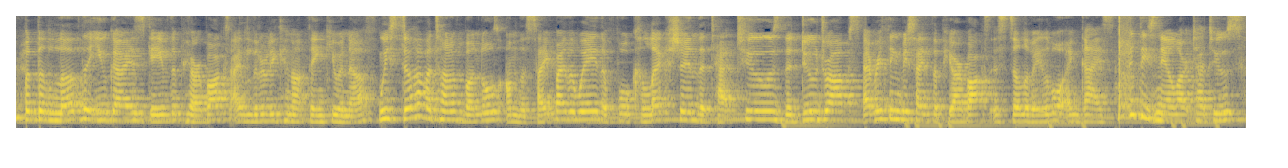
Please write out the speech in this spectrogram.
but the love that you guys gave the PR box, I literally cannot thank you enough. We still have a ton of bundles on the site, by the way, the full collection, the tattoos, the dewdrops, everything besides the PR box is still available. And guys, Look at these nail art tattoos.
